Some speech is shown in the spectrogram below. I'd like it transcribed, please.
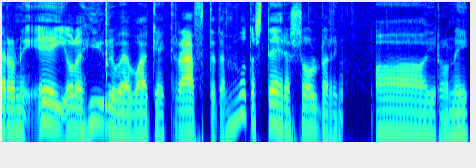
ironi ei ole hirveän vaikea craftata. Me voitais tehdä soldarin ironi.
